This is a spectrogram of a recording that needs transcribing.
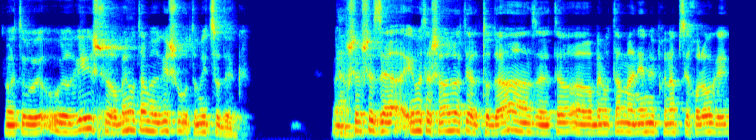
זאת אומרת, הוא, הוא הרגיש, רבנו תם הרגיש שהוא תמיד צודק. ואני חושב שזה, אם אתה שואל אותי על תודעה, זה יותר, רבנו תם מעניין מבחינה פסיכולוגית.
